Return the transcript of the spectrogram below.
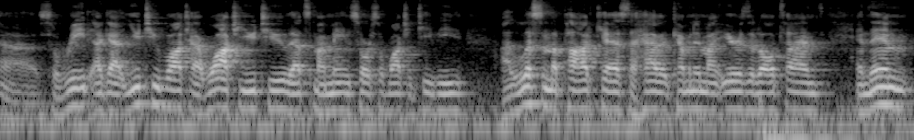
uh, so read. I got YouTube watch. I watch YouTube. That's my main source of watching TV. I listen to podcasts. I have it coming in my ears at all times. And then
